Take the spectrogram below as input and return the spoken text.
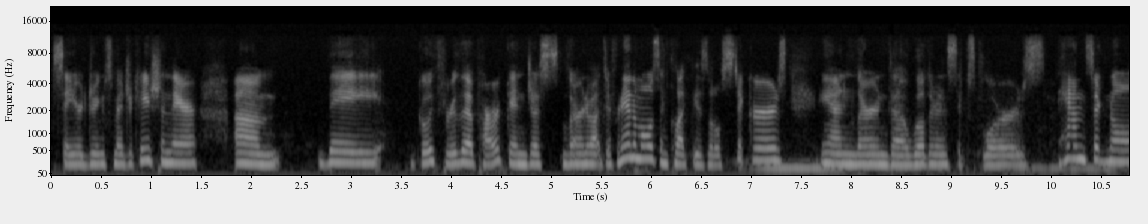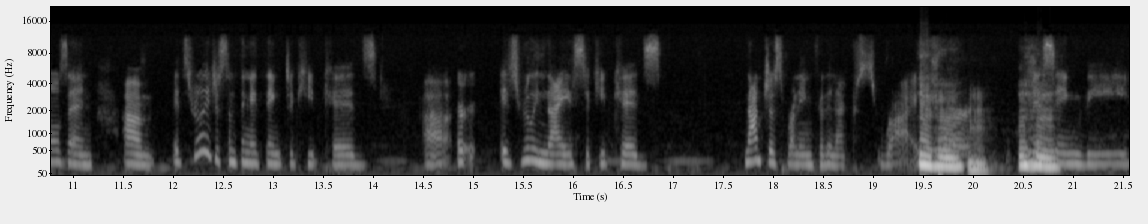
say you're doing some education there. Um, they go through the park and just learn about different animals and collect these little stickers and learn the wilderness explorers hand signals and um, it's really just something i think to keep kids uh, or it's really nice to keep kids not just running for the next ride Mhm. or Mhm. Mhm. missing the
